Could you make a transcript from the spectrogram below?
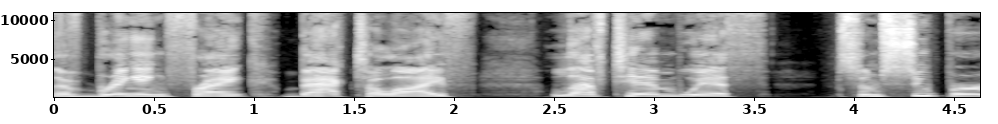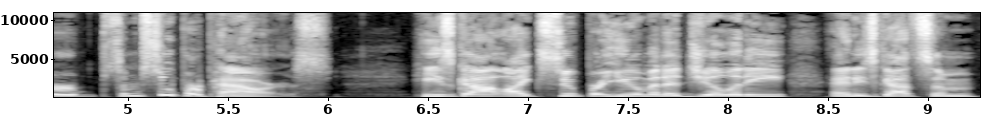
of bringing Frank back to life left him with some super some superpowers. He's got like superhuman agility and he's got some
